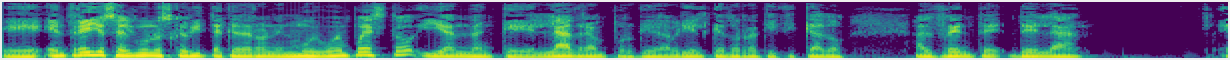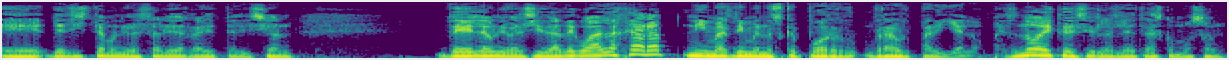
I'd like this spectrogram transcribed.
Eh, entre ellos algunos que ahorita quedaron en muy buen puesto y andan que ladran porque Gabriel quedó ratificado al frente de la eh, del Sistema Universitario de Radio y Televisión de la Universidad de Guadalajara, ni más ni menos que por Raúl Padilla López. No hay que decir las letras como son.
